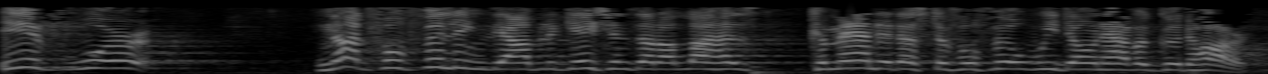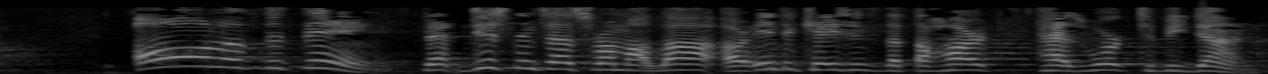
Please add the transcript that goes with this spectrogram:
If we're not fulfilling the obligations that Allah has commanded us to fulfill, we don't have a good heart. All of the things that distance us from Allah are indications that the heart has work to be done.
